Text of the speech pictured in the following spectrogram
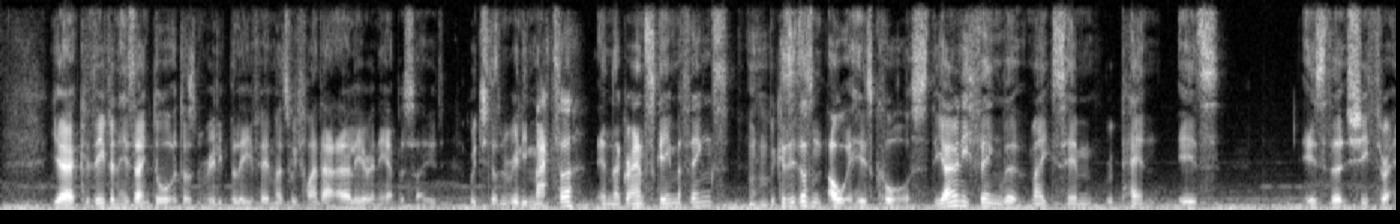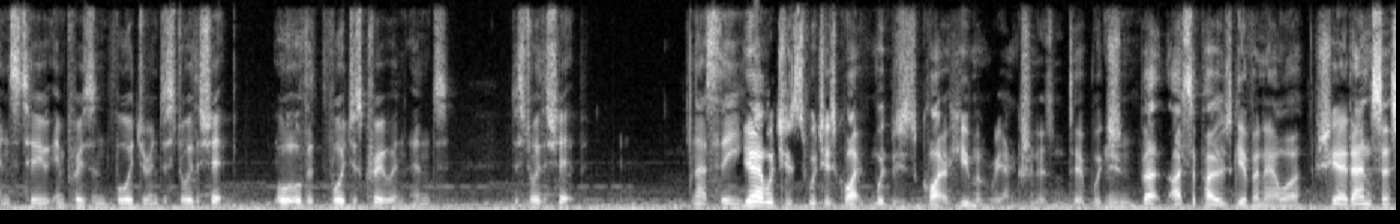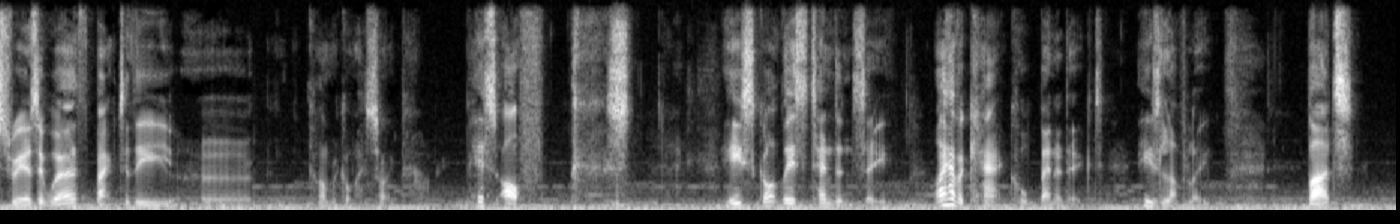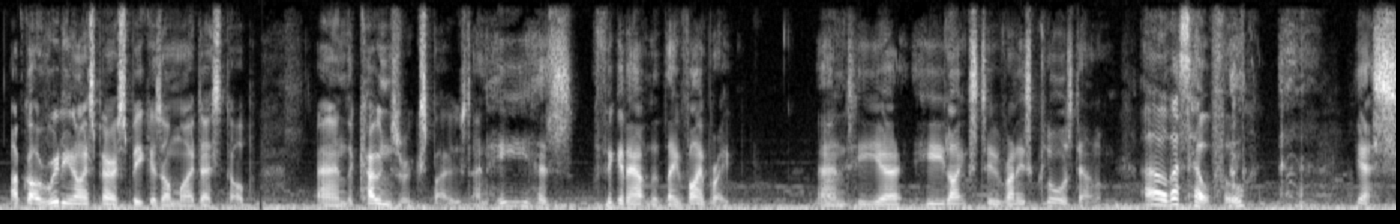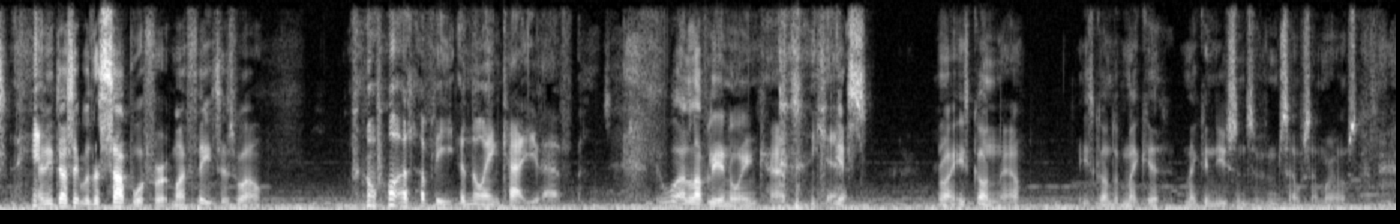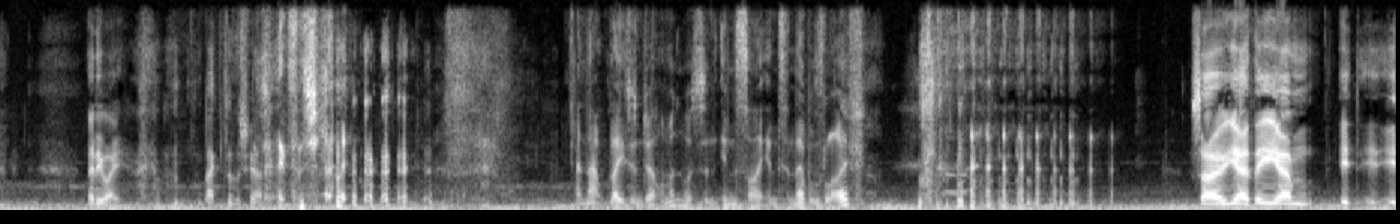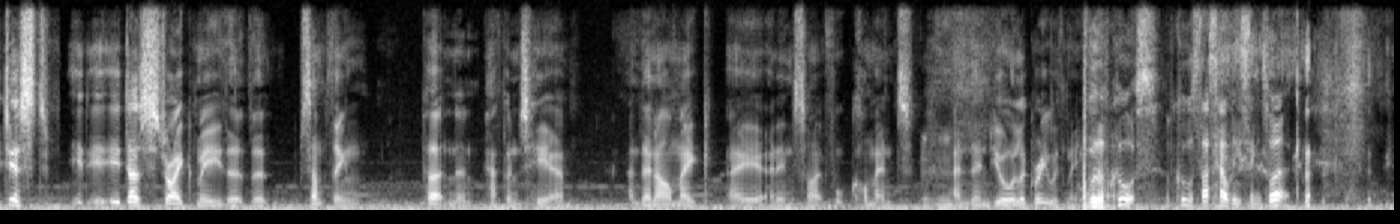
Yeah, because even his own daughter doesn't really believe him, as we find out earlier in the episode, which doesn't really matter in the grand scheme of things, Mhm. because it doesn't alter his course. The only thing that makes him repent is is that she threatens to imprison Voyager and destroy the ship, or, or the Voyager's crew and, and destroy the ship. And that's the Yeah, which is which is quite which is quite a human reaction, isn't it? Which, Mm. but I suppose, given our shared ancestry, as it were, back to the uh, can't recall. Sorry, piss off. He's got this tendency. I have a cat called Benedict. He's lovely, but I've got a really nice pair of speakers on my desktop, and the cones are exposed, and he has figured out that they vibrate and he uh, he likes to run his claws down them. oh, that's helpful. Yes, and he does it with a subwoofer at my feet as well. what a lovely, annoying cat you have. What a lovely annoying cat. Yeah. Yes. Right, he's gone now. He's gone to make a make a nuisance of himself somewhere else. Anyway, back to the show. Back to the show. And that, ladies and gentlemen, was an insight into Neville's life. So yeah, the um, it it, it just it, it does strike me that that something pertinent happens here, and then I'll make a an insightful comment, Mhm. and then you'll agree with me. Well, of course, of course, that's how these things work.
